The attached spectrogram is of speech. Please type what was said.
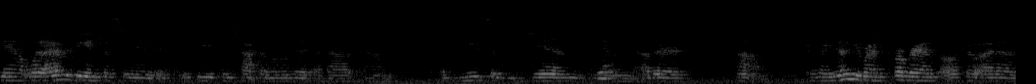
Now, what I would be interested in is if you can talk a little bit about, um, like use of the gym Yeah. and other, um, cause I know you run programs also out of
